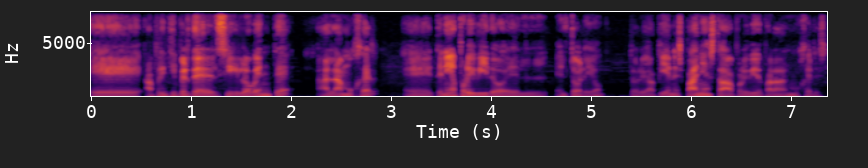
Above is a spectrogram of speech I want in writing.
Eh, a principios del siglo XX, a la mujer eh, tenía prohibido el, toreo. El toreo a pie en España estaba prohibido para las mujeres.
